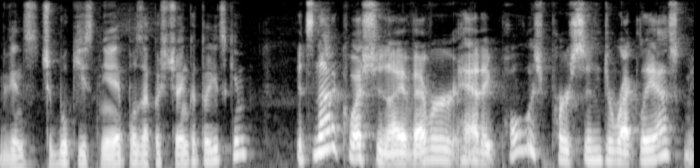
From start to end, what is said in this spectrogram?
Więc czy Bóg istnieje poza Kościołem katolickim? It's not a question I have ever had a Polish person directly ask me,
